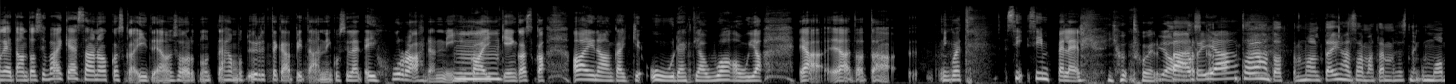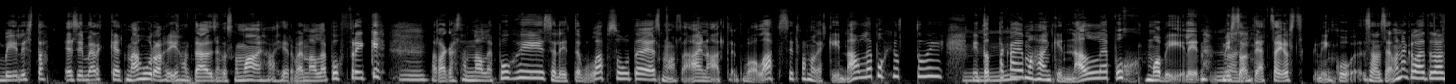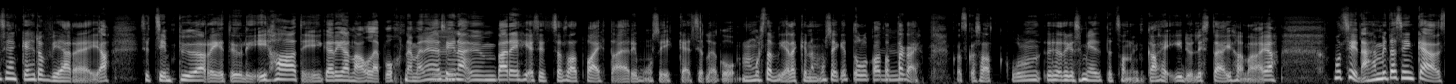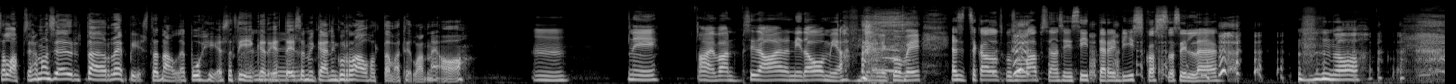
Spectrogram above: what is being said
Okei, tämä on tosi vaikea sanoa, koska itse on sortunut tähän, mutta yrittäkää pitää niin kuin silleen, että ei hurahda niihin mm. kaikkiin, koska aina on kaikki uudet ja wow ja, ja, ja tota, niin kuin, että si- simppeleillä jutuilla Joo, pärjää. Toi on totta. Mulla on ihan sama tämmöisestä niin mobiilista esimerkkiä, että mä hurahdin ihan täysin, koska mä oon ihan hirveän nallepuffriikki. Mm. Mä rakastan nallepuhia, se liittyy mun lapsuuteen ja mä aina ajattelin, kun mulla on lapsit, mä oon kaikki nallepuhjuttui, mm. niin totta kai mä hankin nallepuh-mobiilin, no missä on, niin. tiedätkö, just niin kuin, se on semmoinen, kun laitetaan siihen kehdon viereen ja sitten siinä pyörii tyyli ihaa, tiikeri ja nallepuh. Ne menee mm. siinä ympäri ja sitten sä saat vaihtaa eri musiikkeja. Silloin joku, mä muistan vieläkin ne musiikit tulkoon mm. totta kai, koska sä oot kuullut, että se on niin kauhean idyllistä ja ihanaa. Ja, mutta siinähän mitä siinä käy. Se lapsihan on siellä yrittää repistä nalle puhiessa tiikeri, mm. ettei se mikään niin kuin rauhoittava tilanne ole. Mm. Niin, Aivan. Sitä on aina niitä omia mielikuvia. Ja sitten sä katsot, kun sun lapsi on siinä sitterin diskossa silleen, no,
